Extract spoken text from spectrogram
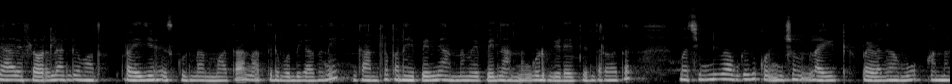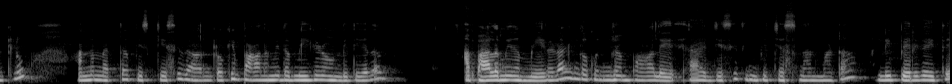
క్యాలీఫ్లవర్ ఇలాంటివి మాత్రం ఫ్రై చేసేసుకుంటాను అనమాట నాకు తినబుద్ది కాదని. ఇంకా అంట్లో పని అయిపోయింది అన్నం అయిపోయింది అన్నం కూడా వేడైపోయిన తర్వాత మా చిన్ని బాబుకి అయితే కొంచెం లైట్గా పెడదాము అన్నట్లు అన్నం మెత్తగా పిసికేసి దాంట్లోకి పాల మీద మీగడ ఉండిద్ది కదా ఆ పాల మీద మీగడ ఇంకా కొంచెం పాలు యాడ్ చేసి తినిపించేస్తున్నాను అనమాట మళ్ళీ పెరుగు అయితే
